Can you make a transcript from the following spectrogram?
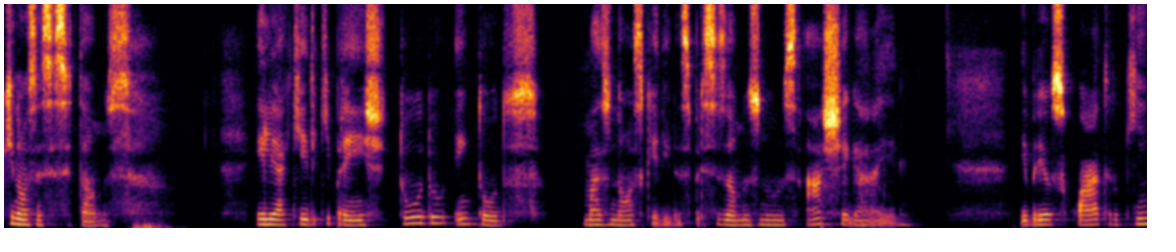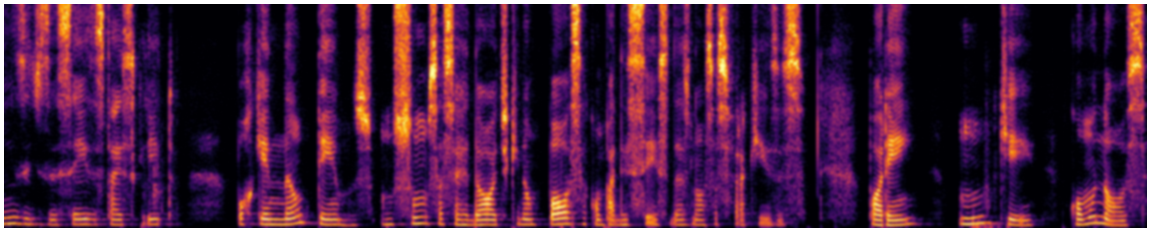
que nós necessitamos. Ele é aquele que preenche tudo em todos, mas nós, queridas, precisamos nos achegar a Ele. Hebreus 4, 15 e 16 está escrito: Porque não temos um sumo sacerdote que não possa compadecer-se das nossas fraquezas, porém, um que, como nós,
